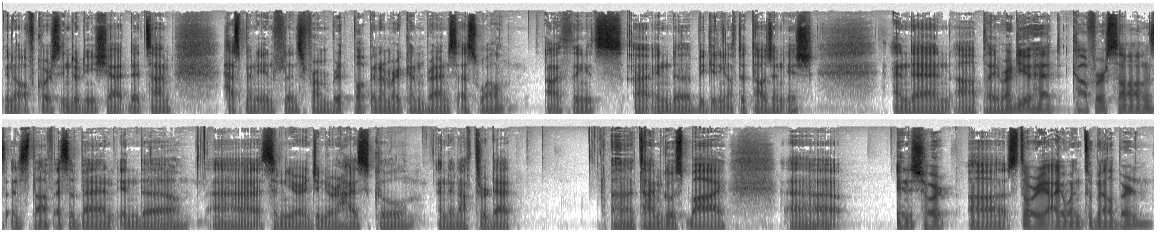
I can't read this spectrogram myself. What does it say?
You know, of course, Indonesia at that time has many influence from Britpop and American bands as well. I think it's uh, in the beginning of 2000 ish. And then uh, play Radiohead cover songs and stuff as a band in the uh, senior and junior high school. And then after that, uh, time goes by in a short uh, story, I went to Melbourne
